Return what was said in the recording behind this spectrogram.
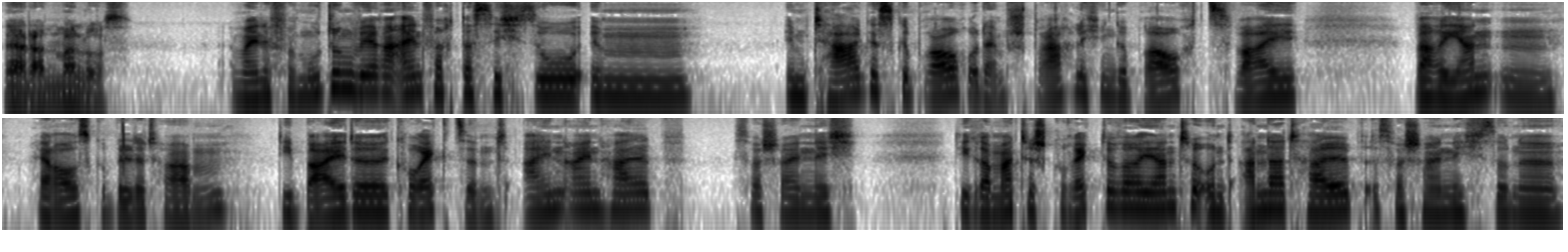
Ja, dann mal los. Meine Vermutung wäre einfach, dass sich so im, im Tagesgebrauch oder im sprachlichen Gebrauch zwei Varianten herausgebildet haben, die beide korrekt sind. Eineinhalb ist wahrscheinlich die grammatisch korrekte Variante und anderthalb ist wahrscheinlich so eine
